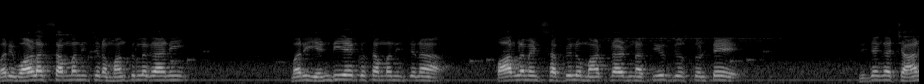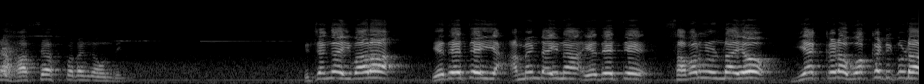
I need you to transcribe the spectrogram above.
మరి వాళ్ళకు సంబంధించిన మంత్రులు కానీ మరి ఎన్డీఏకు సంబంధించిన పార్లమెంట్ సభ్యులు మాట్లాడిన తీరు చూస్తుంటే నిజంగా చాలా హాస్యాస్పదంగా ఉంది. నిజంగా ఇవాళ ఏదైతే ఈ అమెండ్ అయిన ఏదైతే సవరణలు ఉన్నాయో ఎక్కడ ఒక్కటి కూడా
